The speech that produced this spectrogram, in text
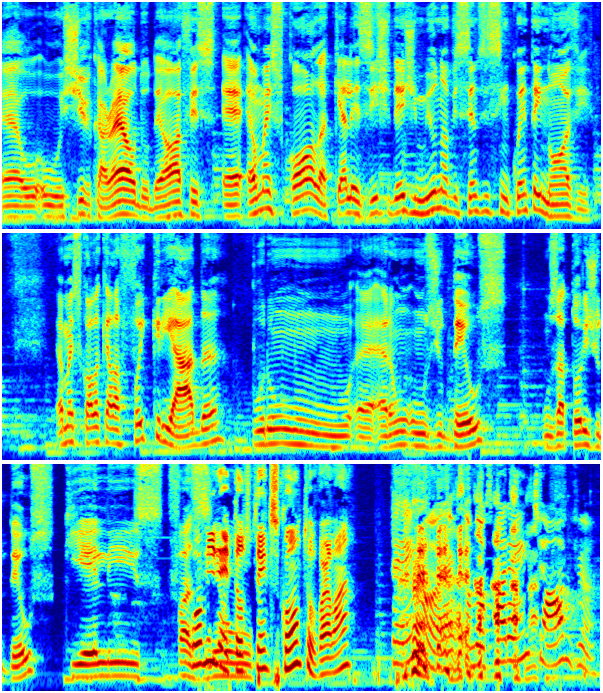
É, o, o, Steve Carell, do The Office. É, é uma escola que ela existe desde 1959. É uma escola que ela foi criada por um... É, eram uns judeus uns atores judeus que eles faziam. Ô, Miriam, então tu tem desconto? Vai lá. Tenho, é meu parente, óbvio.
